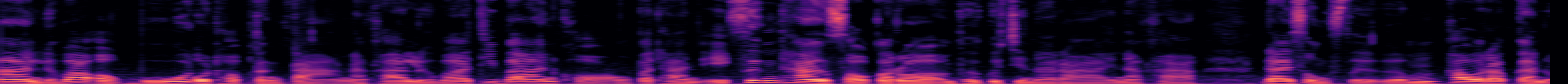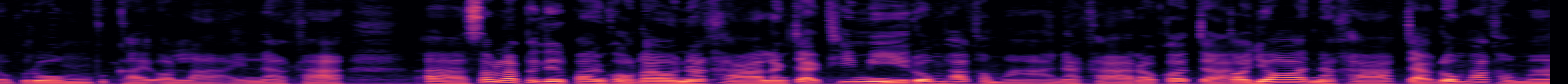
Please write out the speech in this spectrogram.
านหรือว่าออกบูธโอท็อปต่างๆนะคะ หรือว่าที่บ้านของประธานเองซึ่งทางสกรอำเภอกุชินารายนะคะ ได้ส่งเสริมเข้ารับการอบรมฝึกขายออนไลน์นะคะอ่าสำหรับผลิตภัณฑ์ของเรานะคะ หลังจากที่มีร่มผ้าขาวม้านะคะ เราก็จะต่อยอดนะคะ จากร่มผ้าขาวม้า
